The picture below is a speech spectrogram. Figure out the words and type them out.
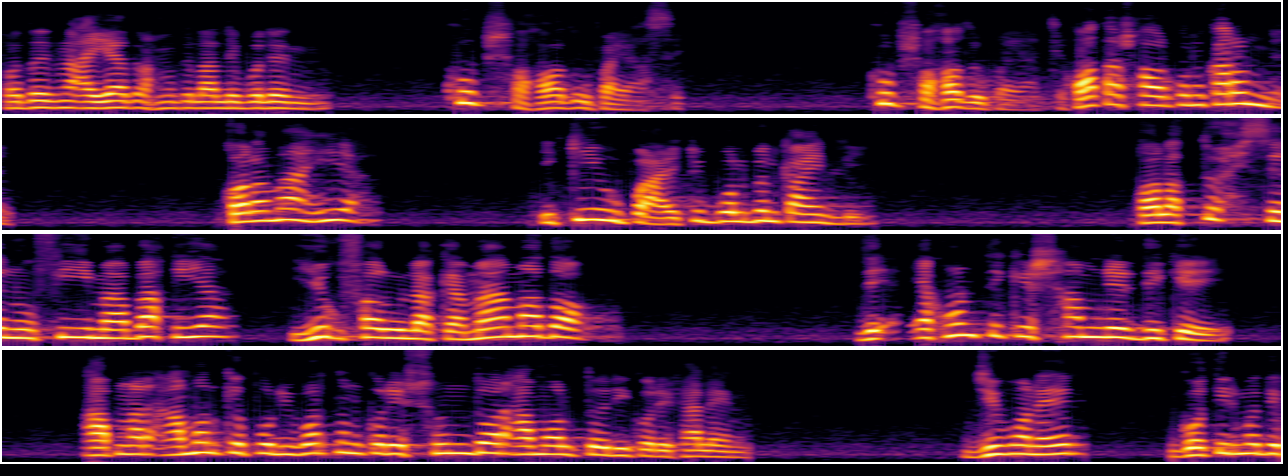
ফদর আয়াদ রহমতুল্লাহ আল্লাহ বলেন, খুব সহজ উপায় আছে। খুব সহজ উপায় আছে। হতাশ হওয়ার কোনো কারণ নেই। কলমা হিয়া। কি উপায়? একটু বলবেন কাইন্ডলি। কলা তুহসেনু ফিমা বাকিয়া মা মাদ যে এখন থেকে সামনের দিকে আপনার আমলকে পরিবর্তন করে সুন্দর আমল তৈরি করে ফেলেন। জীবনের গতির মধ্যে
